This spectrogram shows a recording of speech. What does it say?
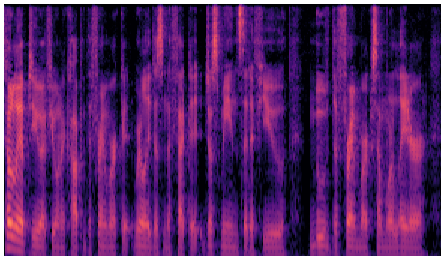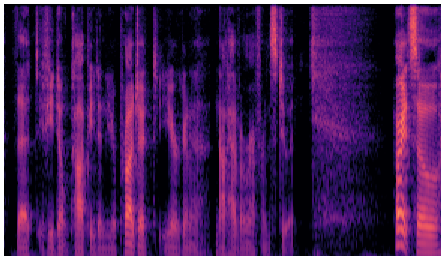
totally up to you if you want to copy the framework. It really doesn't affect it. It just means that if you move the framework somewhere later, that if you don't copy it into your project, you're gonna not have a reference to it. All right, so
